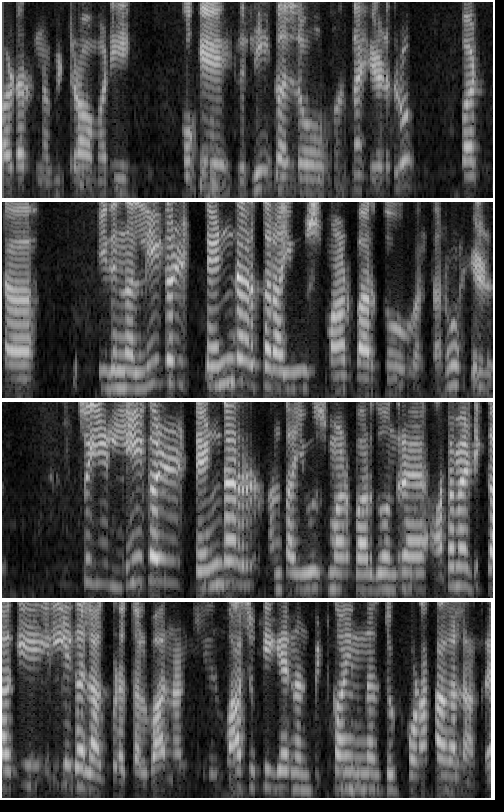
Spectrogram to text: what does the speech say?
ಆರ್ಡರ್ನ ವಿಡ್ರಾ ಮಾಡಿ ಓಕೆ ಇದು ಲೀಗಲ್ಲು ಅಂತ ಹೇಳಿದ್ರು. ಬಟ್ ಇದನ್ನ ಲೀಗಲ್ ಟೆಂಡರ್ ತರ ಯೂಸ್ ಮಾಡಬಾರ್ದು ಅಂತಾನು ಹೇಳಿದ್ರು. ಸೊ ಈ ಲೀಗಲ್ ಟೆಂಡರ್ ಅಂತ ಯೂಸ್ ಮಾಡಬಾರ್ದು ಅಂದ್ರೆ ಆಟೋಮ್ಯಾಟಿಕ್ ಆಗಿ ಇಲ್ಲೀಗಲ್ ಆಗ್ಬಿಡತ್ತಲ್ವಾ? ನನ್ ವಾಸುಕಿಗೆ ನನ್ ಬಿಟ್ ಕಾಯಿನ್ನಲ್ಲಿ ದುಡ್ಡು ಕೊಡಕ್ ಆಗಲ್ಲ ಅಂದ್ರೆ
